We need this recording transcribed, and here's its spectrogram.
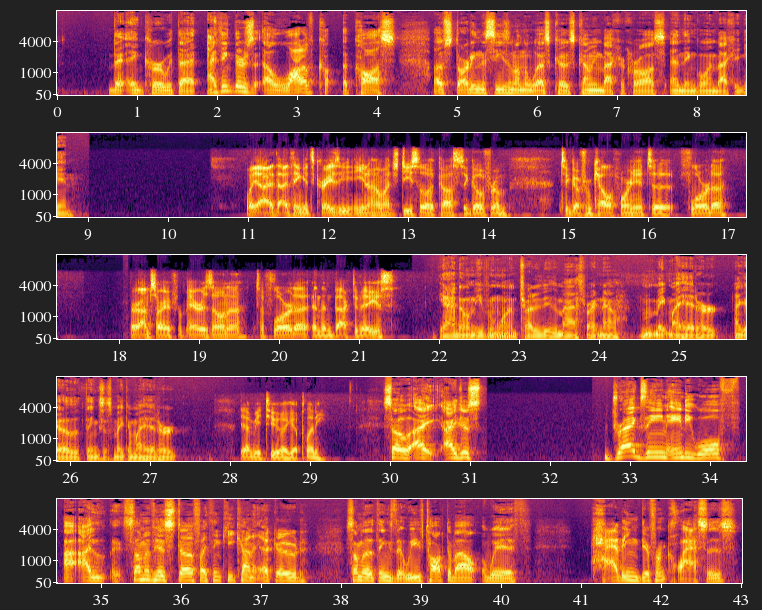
that incur with that. I think there's a lot of co- uh, costs of starting the season on the West Coast, coming back across, and then going back again. Well, yeah, I, th- I think it's crazy. You know how much diesel it costs to go from to go from California to Florida, or I'm sorry, from Arizona to Florida and then back to Vegas. Yeah, I don't even want to try to do the math right now. Make my head hurt. I got other things that's making my head hurt. Yeah, me too. I got plenty. So I I just Dragzine Andy Wolf. I, I some of his stuff. I think he kind of echoed some of the things that we've talked about with having different classes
